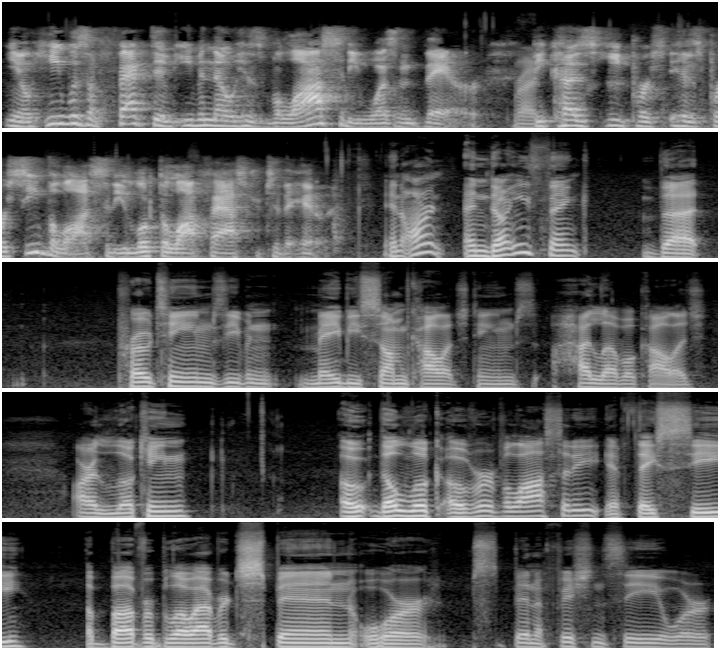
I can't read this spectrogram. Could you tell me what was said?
you know he was effective even though his velocity wasn't there right. because he per- his perceived velocity looked a lot faster to the hitter. And aren't and don't you think that pro teams even maybe some college teams high level college are looking oh they'll look over velocity if they see above or below average spin or spin efficiency or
